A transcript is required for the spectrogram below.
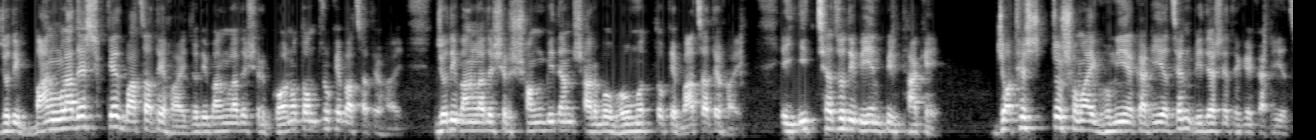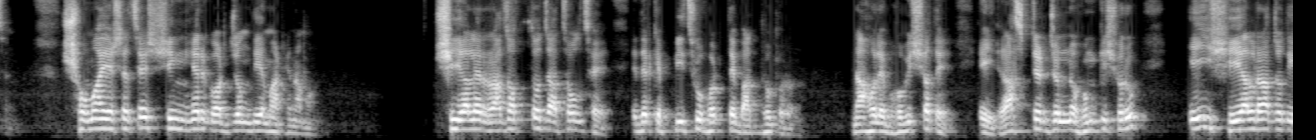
যদি বাংলাদেশকে বাঁচাতে হয়, যদি বাংলাদেশের গণতন্ত্রকে বাঁচাতে হয়, যদি বাংলাদেশের সংবিধান সার্বভৌমত্বকে বাঁচাতে হয়, এই ইচ্ছা যদি বিএনপির থাকে, যথেষ্ট সময় ঘুমিয়ে কাটিয়েছেন, বিদেশে থেকে কাটিয়েছেন। সময় এসেছে সিংহের গর্জন দিয়ে মাঠে নামন। শিয়ালের রাজত্ব যা চলছে, এদেরকে পিছু হটতে বাধ্য করুন। না হলে ভবিষ্যতে এই রাষ্ট্রের জন্য হুমকি স্বরূপ এই শিয়ালরা যদি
